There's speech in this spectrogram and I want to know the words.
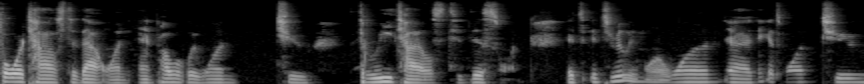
four tiles to that one, and probably one, two, three tiles to this one. It's it's really more one. Yeah, I think it's one, two.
